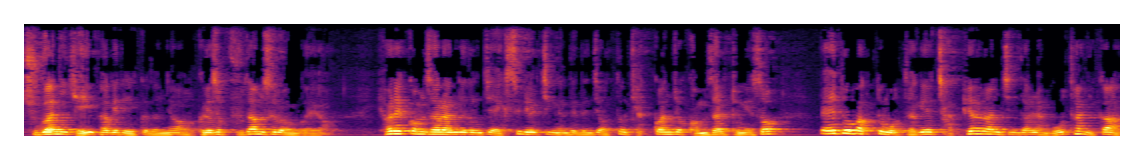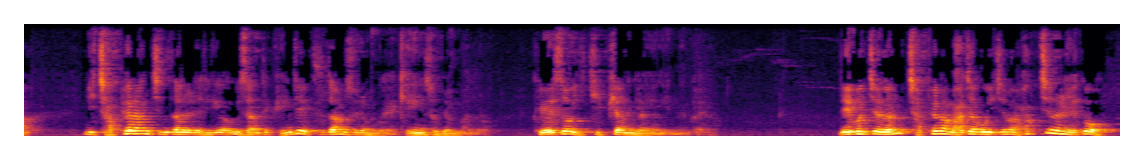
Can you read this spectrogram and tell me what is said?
주관이 개입하게 돼 있거든요. 그래서 부담스러운 거예요. 혈액 검사를 한다든지 엑스레이를 찍는다든지 어떤 객관적 검사를 통해서 빼도 박도 못하게 자폐라는 진단을 못하니까 이 자폐라는 진단을 내리기가 의사한테 굉장히 부담스러운 거예요. 개인 소견만으로. 그래서 이 기피하는 경향이 있는 거예요. 네 번째는 자폐가 맞아 보이지만 확진을 해도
